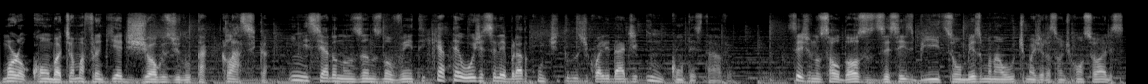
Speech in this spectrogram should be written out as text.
Mortal Kombat é uma franquia de jogos de luta clássica, iniciada nos anos 90 e que até hoje é celebrada com títulos de qualidade incontestável. Seja nos saudosos 16 bits ou mesmo na última geração de consoles,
